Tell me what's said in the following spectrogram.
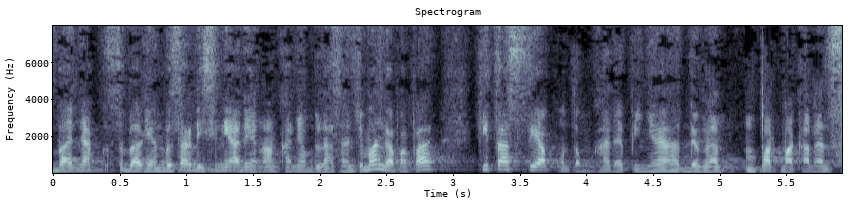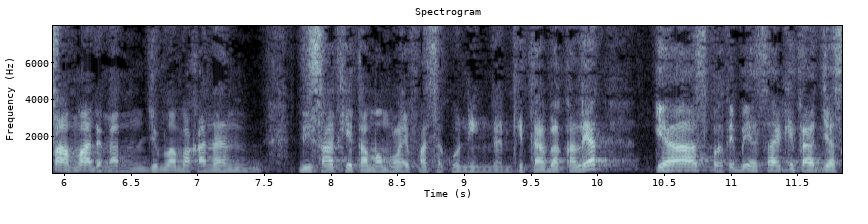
banyak sebagian besar di sini ada yang angkanya belasan. Cuman nggak apa-apa, kita siap untuk menghadapinya dengan empat makanan sama dengan jumlah makanan di saat kita memulai fase kuning dan kita bakal lihat ya seperti biasa kita adjust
